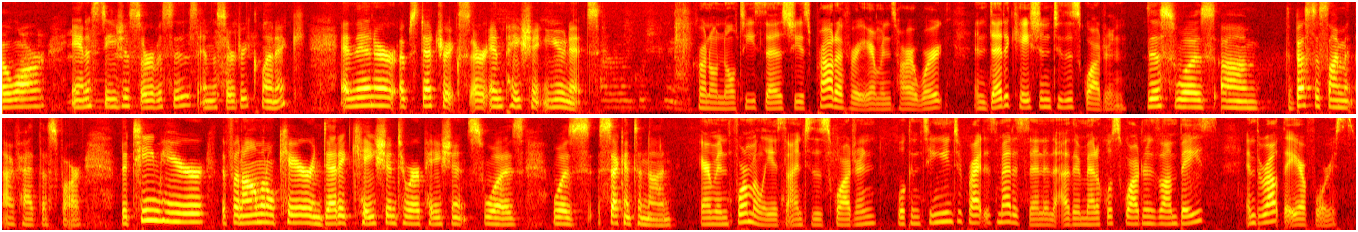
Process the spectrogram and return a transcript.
OR, anesthesia services, and the surgery clinic. And then our obstetrics, our inpatient units. Colonel Nolte says she is proud of her airmen's hard work and dedication to the squadron. This was um, the best assignment I've had thus far. The team here, the phenomenal care and dedication to our patients was, was second to none. Airmen formerly assigned to the squadron will continue to practice medicine in other medical squadrons on base and throughout the Air Force.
